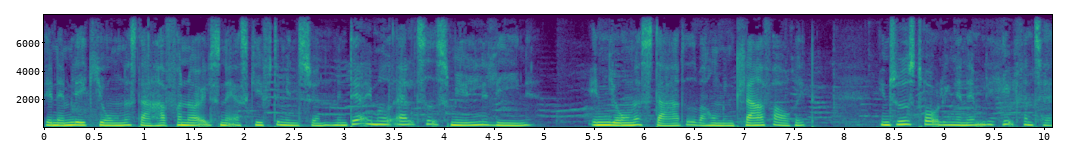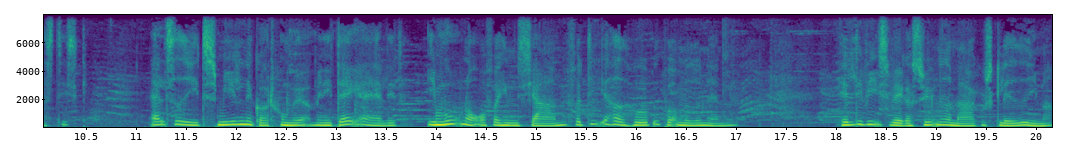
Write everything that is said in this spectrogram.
Det er nemlig ikke Jonas, der har haft fornøjelsen af at skifte min søn, men derimod altid smilende Line. Inden Jonas startede, var hun min klare favorit. Hendes udstråling er nemlig helt fantastisk. Altid i et smilende godt humør, men i dag er jeg lidt immun over for hendes charme, fordi jeg havde håbet på at møde en anden. Heldigvis vækker synet af Markus glæde i mig,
